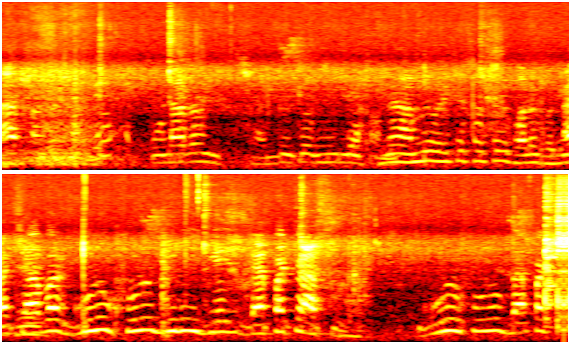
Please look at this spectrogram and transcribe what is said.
তার সঙ্গে সঙ্গে ওনারও ইচ্ছা দুটো মিলে হবে। না আমি ওইটা সবসময় ফলো করি। আচ্ছা আবার গুরু ফুরু গিরি যে ব্যাপারটা আছে গুরু ফুরু ব্যাপারটা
